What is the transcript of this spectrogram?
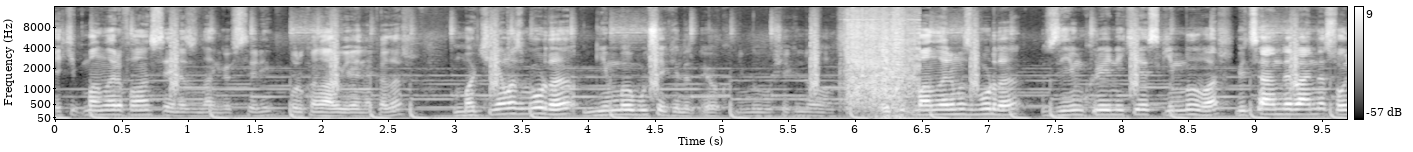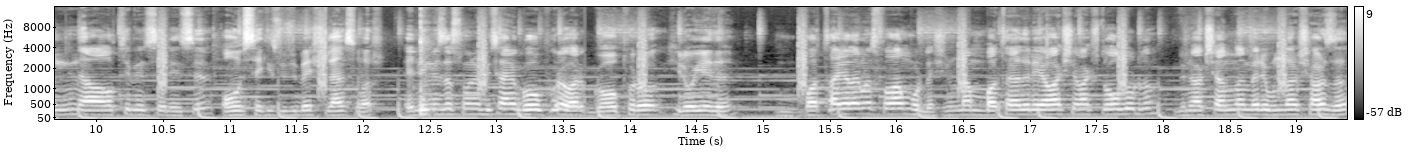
Ekipmanları falan size en azından göstereyim. Furkan abi gelene kadar. Makinemiz burada. Gimbal bu şekilde. Yok bu şekilde olmaz. Ekipmanlarımız burada. Zhiyun Crane 2S gimbal var. Bir tane de bende Sony'nin A6000 serisi 18-105 lens var. Elimizde sonra bir tane GoPro var. GoPro Hero 7. Bataryalarımız falan burada. Şimdi ben bataryaları yavaş yavaş doldurdum. Dün akşamdan beri bunlar şarjda.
